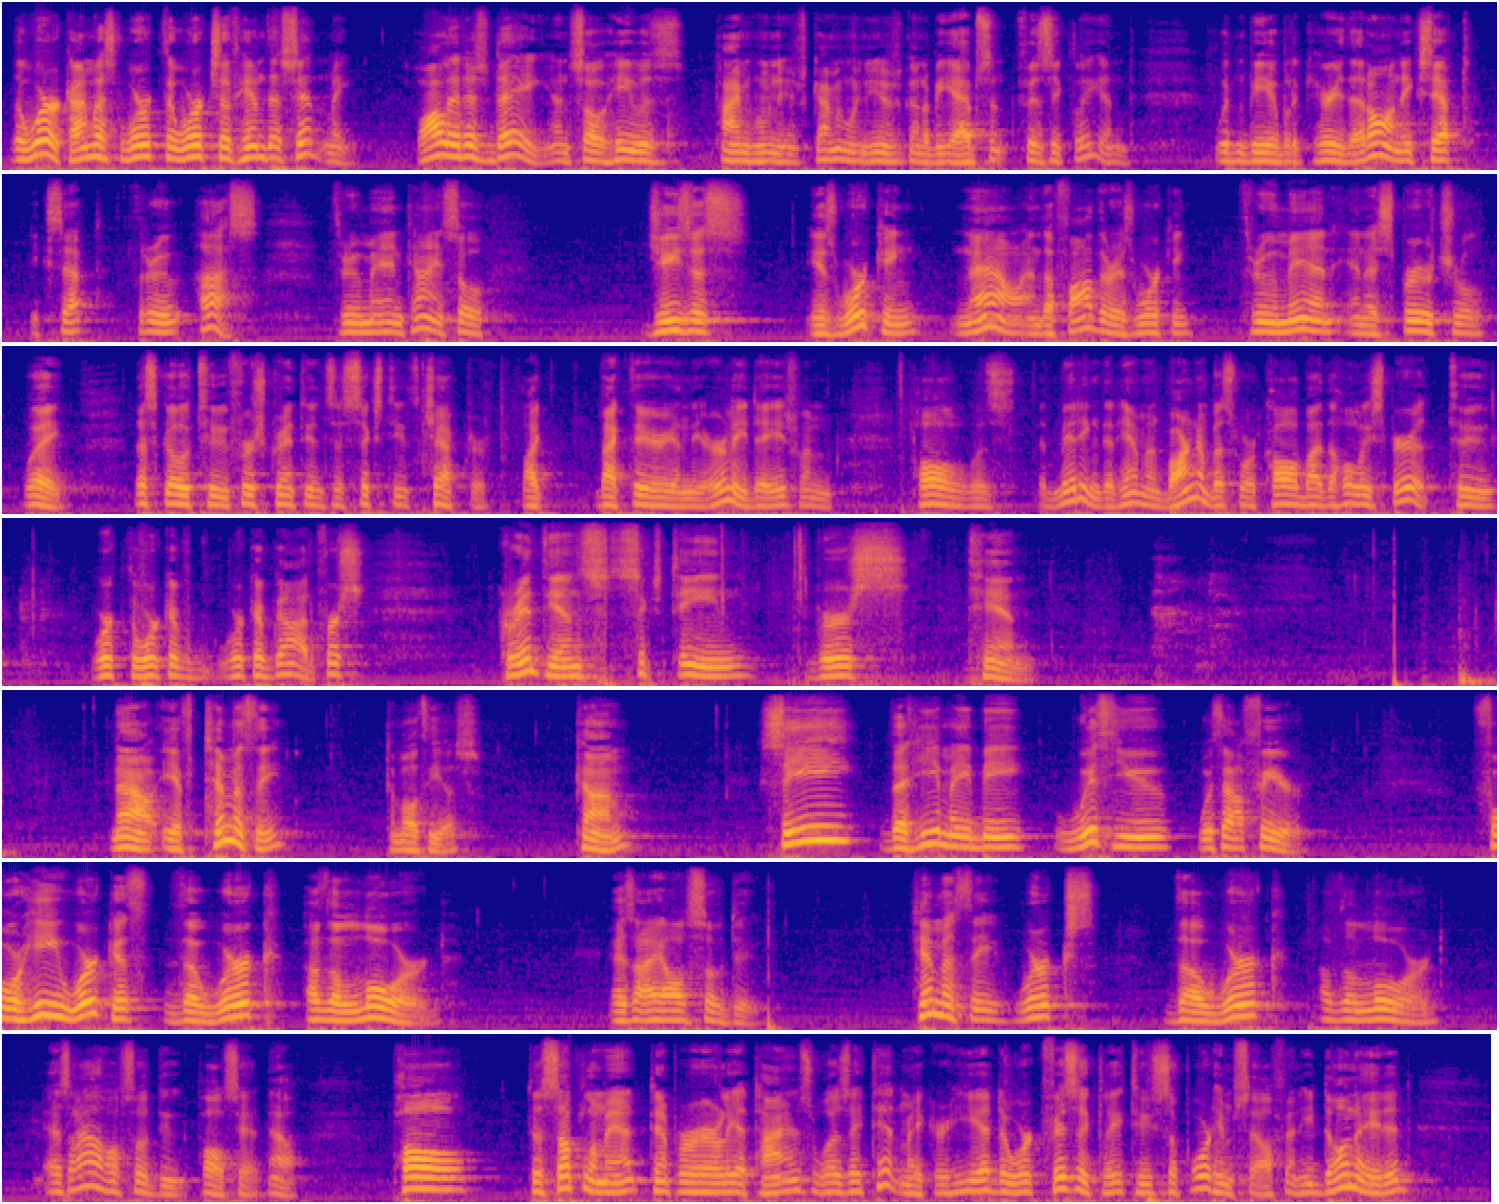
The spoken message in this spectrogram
the work. I must work the works of him that sent me while it is day. And so he was time when he was coming when he was going to be absent physically and wouldn't be able to carry that on except except through us, through mankind. So Jesus is working now and the Father is working through men in a spiritual way. Let's go to 1 Corinthians, the 16th chapter, like back there in the early days when Paul was admitting that him and Barnabas were called by the Holy Spirit to work the work of, work of God. 1 Corinthians 16, verse 10. Now, if Timothy, Timotheus, come, see that he may be with you without fear. For he worketh the work of the Lord, as I also do. Timothy works the work of the Lord, as I also do, Paul said. Now, Paul, to supplement temporarily at times, was a tent maker. He had to work physically to support himself, and he donated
